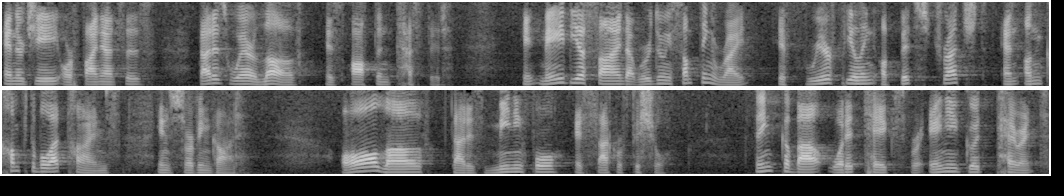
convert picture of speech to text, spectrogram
energy, or finances, that is where love is often tested. It may be a sign that we're doing something right if we're feeling a bit stretched and uncomfortable at times in serving God. All love that is meaningful is sacrificial. Think about what it takes for any good parent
